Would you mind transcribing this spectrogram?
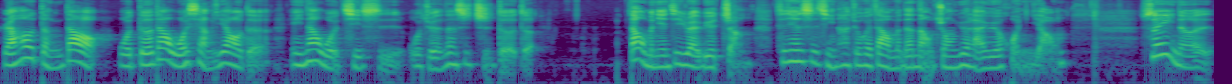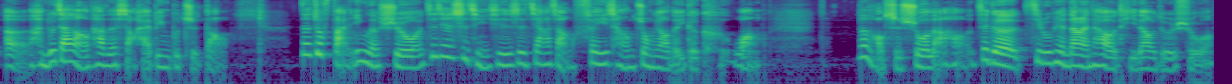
然后等到我得到我想要的，诶，那我其实我觉得那是值得的。当我们年纪越来越长，这件事情它就会在我们的脑中越来越混淆。所以呢，呃，很多家长他的小孩并不知道。那就反映了说，这件事情其实是家长非常重要的一个渴望。那老实说了哈，这个纪录片当然他有提到，就是说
